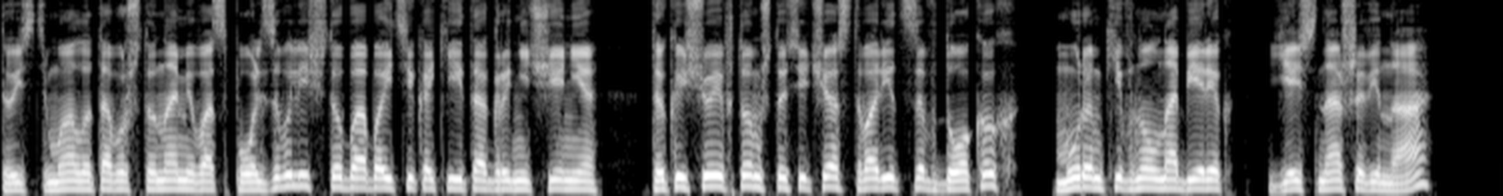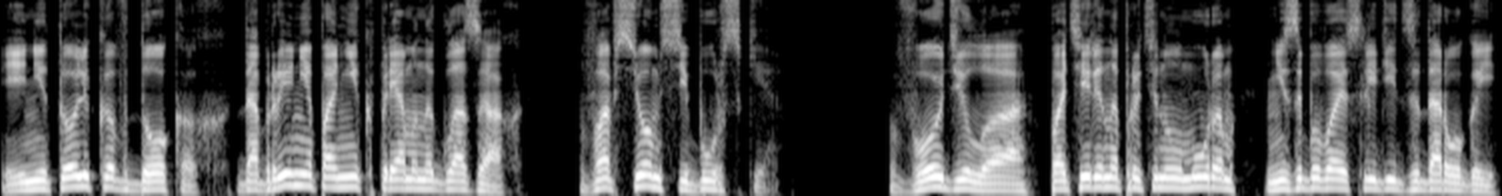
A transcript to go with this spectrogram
То есть мало того, что нами воспользовались, чтобы обойти какие-то ограничения, так еще и в том, что сейчас творится в доках, Муром кивнул на берег, есть наша вина? И не только в доках. Добрыня паник прямо на глазах. Во всем Сибурске. «Во дела!» — потерянно протянул Муром, не забывая следить за дорогой.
